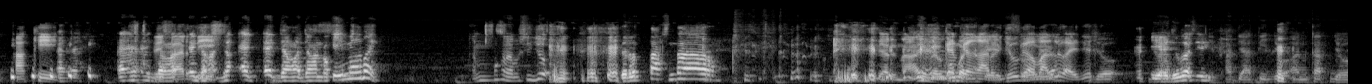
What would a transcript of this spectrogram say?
Aki. eh, eh, eh, jangan, eh, jangan, jangan, eh, eh, jangan, jangan pakai email, bay. Emang kenapa sih, Jo? Diretas ntar. Biarin aja email gua Kan gak ngaruh juga sama ya. lu aja. Jo. Iya juga sih. Hati-hati Jo, uncut Jo.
